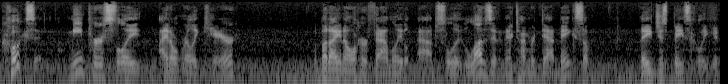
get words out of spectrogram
cooks it. Me personally, I don't really care, but I know her family absolutely loves it. And every time her dad makes them, they just basically get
